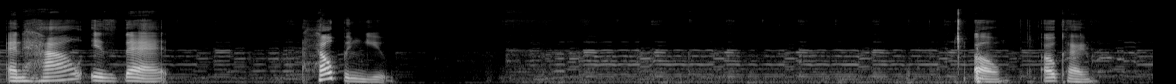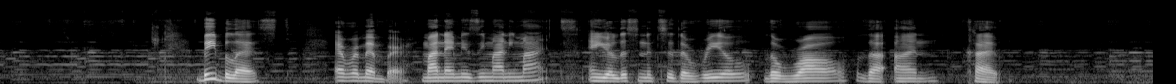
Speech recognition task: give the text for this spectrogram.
And how is that helping you? Oh, okay. Be blessed. And remember, my name is Imani Mott, and you're listening to the real, the raw, the uncut.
